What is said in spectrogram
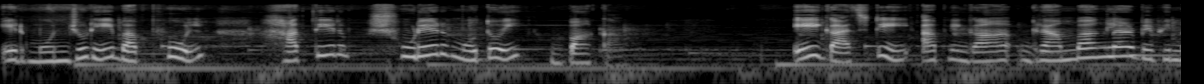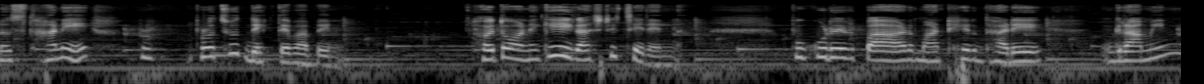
এর মঞ্জুরি বা ফুল হাতির সুরের মতোই বাঁকা। এই গাছটি আপনি গ্রাম বাংলার বিভিন্ন স্থানে প্রচুর দেখতে পাবেন। হয়তো অনেকেই এই গাছটি চেনেন না। পুকুরের পাড়, মাঠের ধারে, গ্রামীণ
